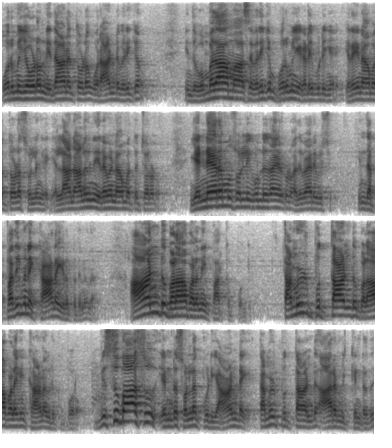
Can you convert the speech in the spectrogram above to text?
பொறுமையோடும் நிதானத்தோட ஒரு ஆண்டு வரைக்கும் இந்த ஒன்பதாம் மாதம் வரைக்கும் பொறுமையை கடைபிடிங்க. இறைநாமத்தோடு சொல்லுங்கள் எல்லா நாளும் இறைவன் நாமத்தை சொல்லணும். எந்நேரமும் சொல்லி கொண்டு தான் இருக்கணும். அது வேறு விஷயம். இந்த பதிவினை காண இருப்பது என்னென்னா ஆண்டு பலாபலனை பார்க்க போகிறோம். தமிழ் புத்தாண்டு பலாபலனை காண இருக்க போகிறோம் விசுவாசு என்று சொல்லக்கூடிய ஆண்டை தமிழ் புத்தாண்டு ஆரம்பிக்கின்றது.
